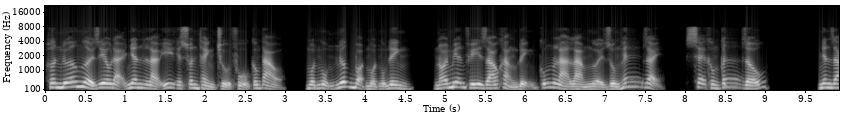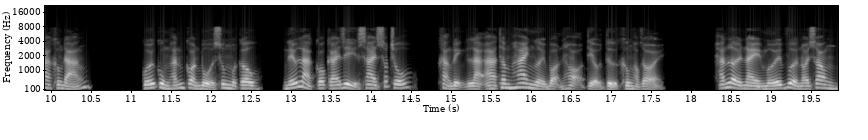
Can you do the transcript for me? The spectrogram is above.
Hơn nữa người diêu đại nhân là y xuân thành chủ phủ công tào, một ngụm nước bọt một ngụm đinh, nói miễn phí giáo khẳng định cũng là làm người dùng hết dạy, sẽ không cất giấu. Nhân ra không đáng. Cuối cùng hắn còn bổ sung một câu, nếu là có cái gì sai sót chỗ, khẳng định là A thâm hai người bọn họ tiểu tử không học giỏi. Hắn lời này mới vừa nói xong,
